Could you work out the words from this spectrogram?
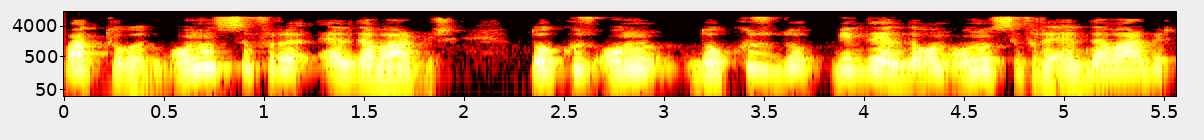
Bak topladım. Onun sıfırı elde var bir. 9, 10, 9'du. Bir de elde 10. Onun sıfırı elde var bir.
